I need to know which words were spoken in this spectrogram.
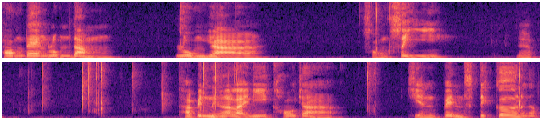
ทองแดงลมดำลงยาสองสีนะครับ ถ้าเป็นเนื้ออะไรนี่เขาจะเขียนเป็นสติกเกอร์นะครับ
